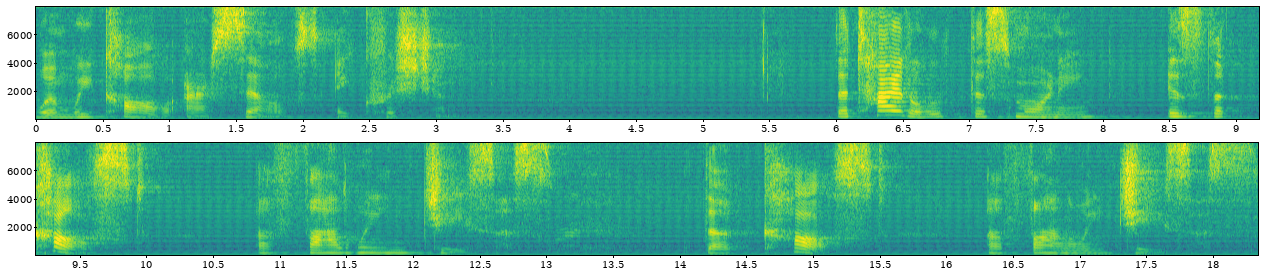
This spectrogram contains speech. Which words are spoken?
when we call ourselves a Christian. The title this morning is The Cost of Following Jesus. The Cost of Following Jesus.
